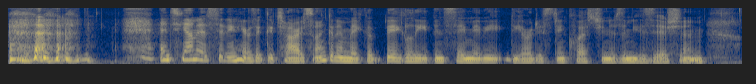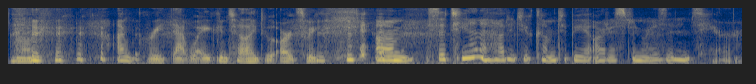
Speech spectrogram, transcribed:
And Tiana is sitting here with a guitar, so I'm going to make a big leap and say maybe the artist in question is a musician. Um, I'm great that way. You can tell I do Arts Week. Um, so, Tiana, how did you come to be an artist in residence here?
